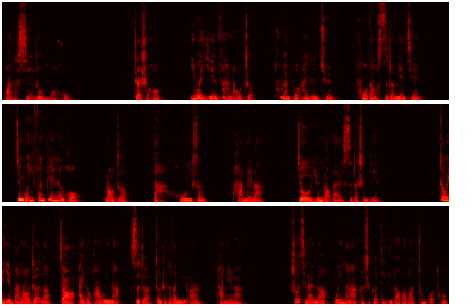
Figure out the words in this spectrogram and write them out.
划得血肉模糊。这时候，一位银发老者突然拨开人群，扑到死者面前。经过一番辨认后，老者大呼一声：“帕梅拉。”就晕倒在死者身边。这位银发老者呢，叫爱德华·威纳，死者正是他的女儿帕梅拉。说起来呢，威纳可是个地地道道的中国通。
